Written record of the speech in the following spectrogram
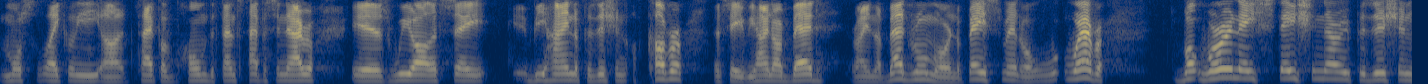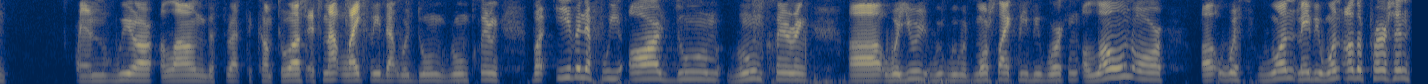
most likely uh, type of home defense type of scenario is we are, let's say, behind a position of cover. Let's say behind our bed right in the bedroom or in the basement or wherever. But we're in a stationary position and we are allowing the threat to come to us. It's not likely that we're doing room clearing, but even if we are doing room clearing, uh, we we would most likely be working alone or uh, with one, maybe one other person.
